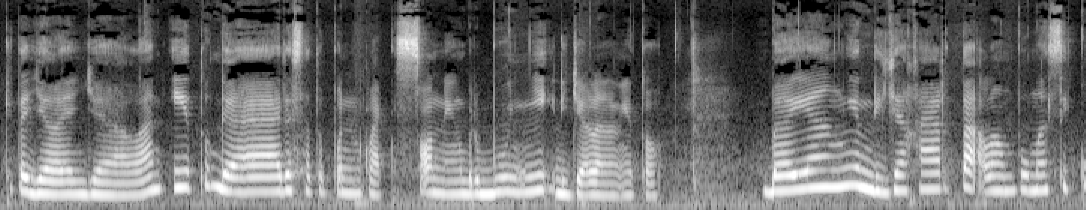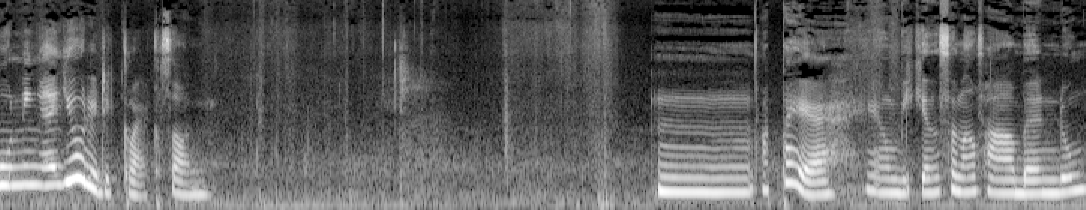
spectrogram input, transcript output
kita jalan-jalan itu nggak ada satupun klakson yang berbunyi di jalanan itu bayangin di Jakarta lampu masih kuning aja udah di klakson. Hmm, apa ya yang bikin senang sama Bandung?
